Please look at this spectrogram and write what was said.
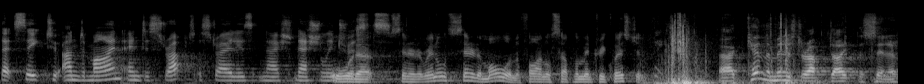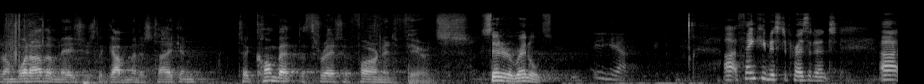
that seek to undermine and disrupt Australia's national interests. Order. interests. Senator Reynolds. Senator Molan, a final supplementary question. Uh, can the minister update the Senate on what other measures the government has taken to combat the threat of foreign interference? Senator Reynolds. Uh, thank you, Mr President. Uh,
